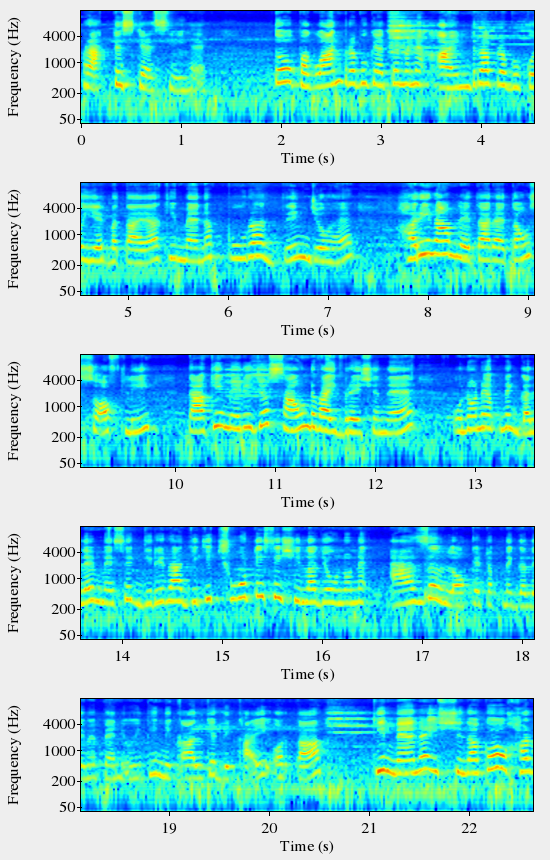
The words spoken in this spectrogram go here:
प्रैक्टिस कैसी है। तो भगवान प्रभु कहते हैं, मैंने आइंद्रा प्रभु को ये बताया कि मैं ना पूरा दिन जो है हरि नाम लेता रहता हूँ सॉफ्टली ताकि मेरी जो साउंड वाइब्रेशन है, उन्होंने अपने गले में से गिरिराज जी की छोटी सी शिला जो उन्होंने एज अ लॉकेट अपने गले में पहनी हुई थी, निकाल के दिखाई और कहा कि मैं ना इस शिला को हर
